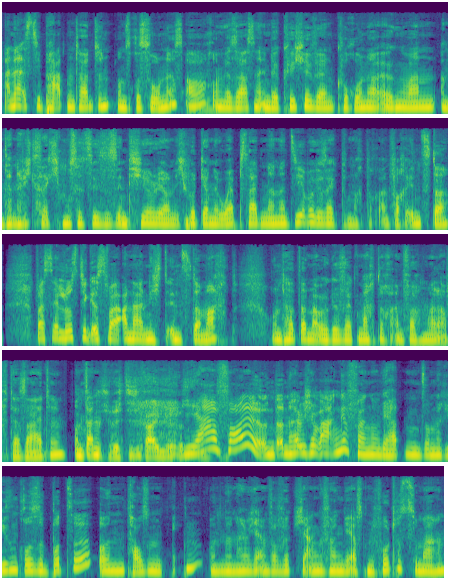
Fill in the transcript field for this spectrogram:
Anna ist die Patentante unseres Sohnes auch und wir saßen in der Küche während Corona irgendwann und dann habe ich gesagt, ich muss jetzt dieses Interior und ich würde gerne eine Website und dann hat sie aber gesagt, du mach doch einfach Insta. Was sehr lustig ist, weil Anna nicht Insta macht und hat dann aber gesagt, mach doch einfach mal auf der Seite. Und dann mich richtig reingerissen. ja, voll. Und dann habe ich aber angefangen und wir hatten so eine riesengroße Butze und tausend Ecken und dann habe ich einfach wirklich angefangen, die ersten Fotos zu machen.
